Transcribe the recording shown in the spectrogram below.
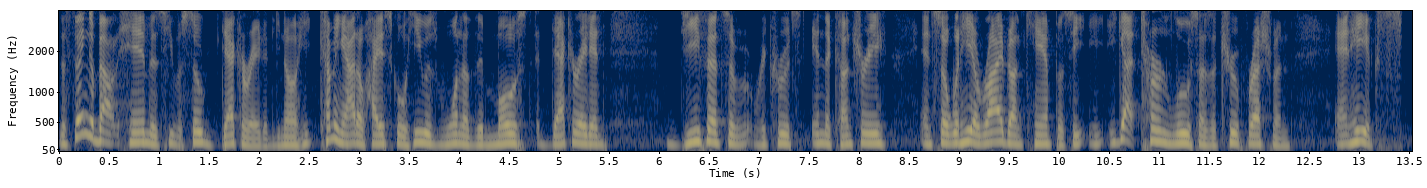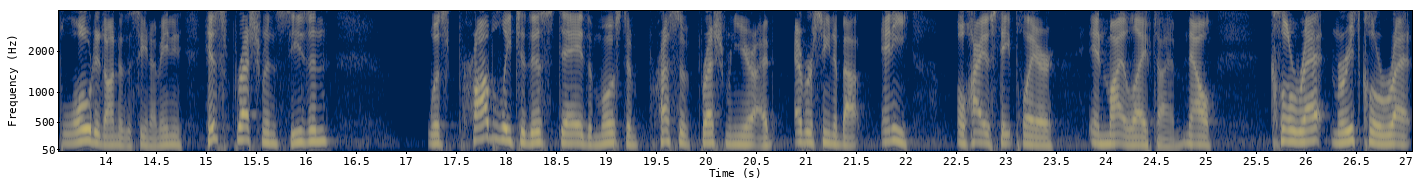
the thing about him is he was so decorated. You know, he coming out of high school, he was one of the most decorated defensive recruits in the country. And so when he arrived on campus, he, he, he got turned loose as a true freshman and he exploded onto the scene. I mean, his freshman season was probably to this day the most impressive freshman year I've ever seen about any Ohio State player in my lifetime. Now, Clarett, Maurice Clarett,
